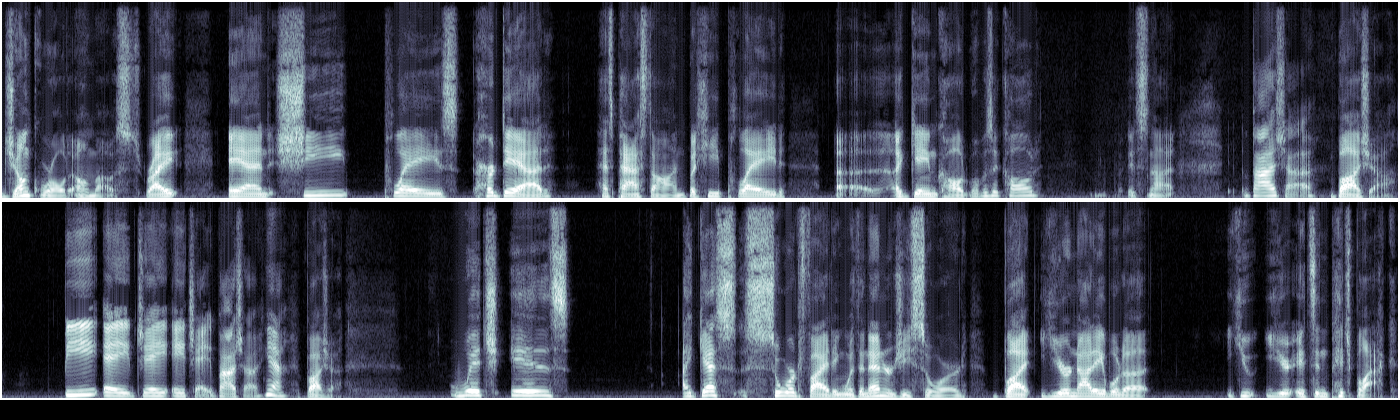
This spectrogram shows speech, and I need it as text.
junk world almost, right? And she plays, her dad has passed on, but he played a, a game called, what was it called? It's not Bajha. Bajha. B A J H A. Bajha. Yeah. Bajha, which is, I guess, sword fighting with an energy sword, but you're not able to. You you're it's in pitch black,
